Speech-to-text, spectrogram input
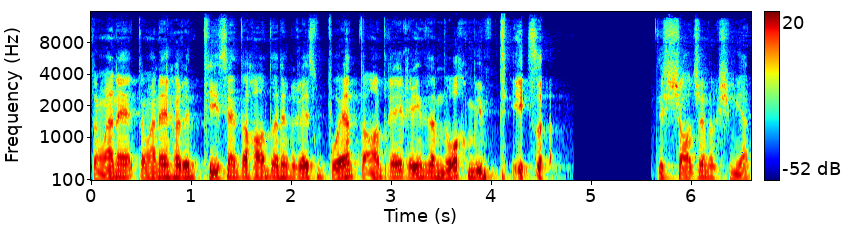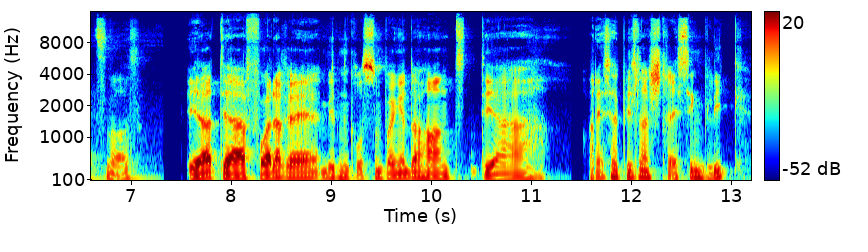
Der eine, der eine hat den Taser in der Hand, einen riesen Ball und der andere rennt ihm nach mit dem Taser. Das schaut schon nach Schmerzen aus. Ja, der vordere mit dem großen Ball in der Hand, der Hat das ein bisschen einen stressigen Blick?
